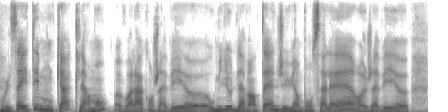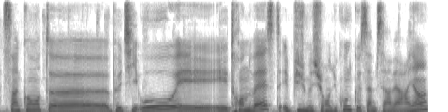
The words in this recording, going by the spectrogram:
Oui. Ça a été mon cas, clairement. Voilà, quand j'avais euh, au milieu de la vingtaine, j'ai eu un bon salaire. J'avais euh, 50 euh, petits hauts et, et 30 vestes. Et puis, je me suis rendu compte que ça me servait à rien.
